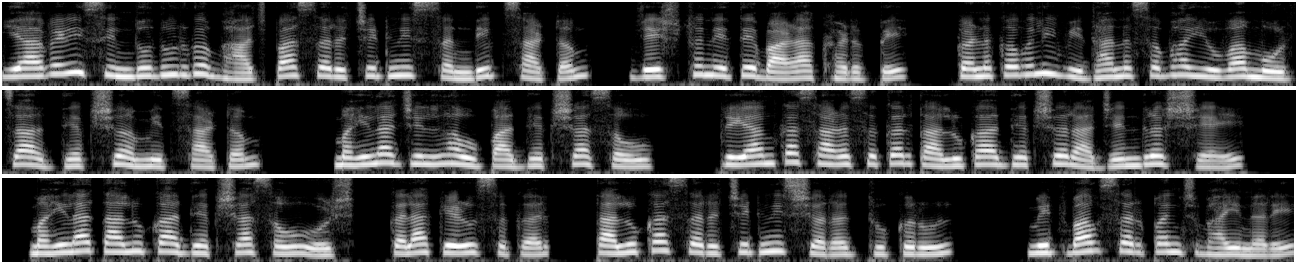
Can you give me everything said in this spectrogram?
यावेळी सिंधुदुर्ग भाजपा सरचिटणीस संदीप साटम ज्येष्ठ नेते बाळा खडपे कणकवली विधानसभा युवा मोर्चा अध्यक्ष अमित साटम महिला जिल्हा उपाध्यक्षा सौ प्रियांका साळसकर तालुकाध्यक्ष राजेंद्र शेळ महिला तालुकाध्यक्षा सौ उष कला केळुसकर तालुका सरचिटणीस शरद ठुकरुल मिठबाव सरपंच भाईनरे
